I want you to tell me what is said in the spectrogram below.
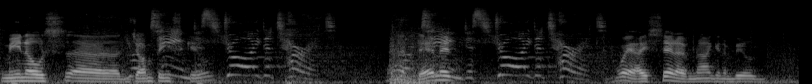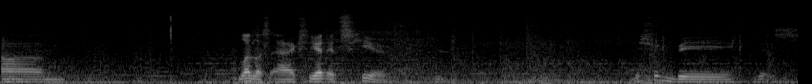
Mino's uh, Your jumping team skills? destroyed a turret. Ah, Your damn it. team destroyed a turret. Wait, I said I'm not gonna build um, Bloodlust Axe, yet it's here. It should be this.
